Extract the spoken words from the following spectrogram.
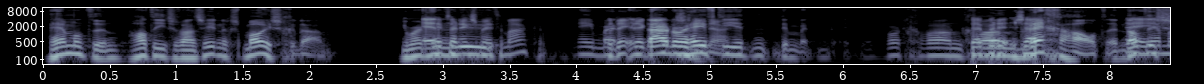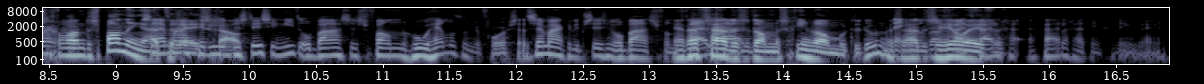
Hamilton had iets waanzinnigs moois gedaan. Ja, maar het en heeft daar niks mee te maken. Nee, maar daar daardoor heeft hij het... Wordt gewoon, gewoon de- zij- weggehaald. En Nee, dat ja, is maar gewoon de spanning Zij uit de maken race die gehaald. beslissing niet op basis van hoe Hamilton ervoor staat. Zij maken die beslissing op basis van Ja, de dat zouden ze dan misschien wel moeten doen. Dan Nee, zouden ze heel even... veiligheid, veiligheid in geding brengen.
